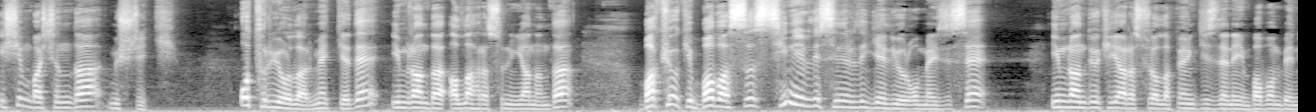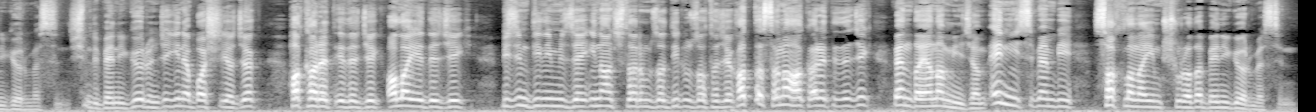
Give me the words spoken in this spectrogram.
işin başında müşrik. Oturuyorlar Mekke'de İmran da Allah Resulü'nün yanında. Bakıyor ki babası sinirli sinirli geliyor o meclise. İmran diyor ki ya Resulallah ben gizleneyim babam beni görmesin. Şimdi beni görünce yine başlayacak hakaret edecek alay edecek bizim dinimize inançlarımıza dil uzatacak hatta sana hakaret edecek ben dayanamayacağım. En iyisi ben bir saklanayım şurada beni görmesin.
